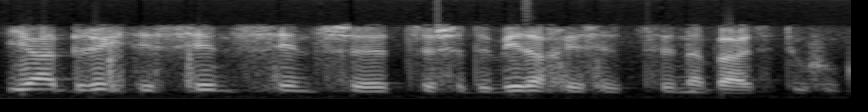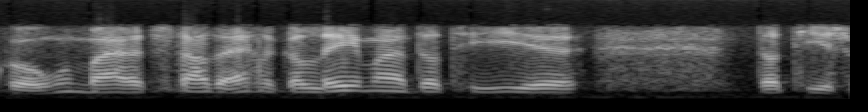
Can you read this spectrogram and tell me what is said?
Ja, het bericht is sinds, sinds uh, tussen de middag is het naar buiten toegekomen. Maar het staat eigenlijk alleen maar dat hij, uh, dat hij is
